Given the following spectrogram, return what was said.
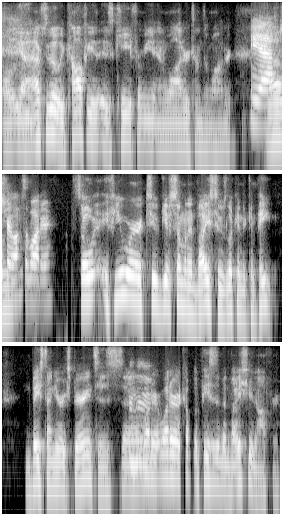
Oh yeah, absolutely. Coffee is key for me, and water, tons of water. Yeah, for sure. Um, Lots of water. So, if you were to give someone advice who's looking to compete, based on your experiences, uh, Mhm. what are what are a couple of pieces of advice you'd offer?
